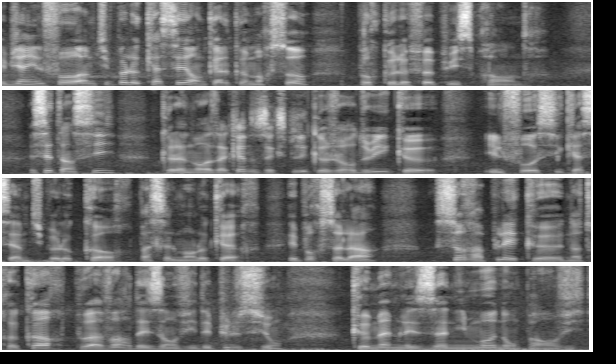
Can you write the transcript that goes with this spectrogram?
eh bien il faut un petit peu le casser en quelques morceaux pour que le feu puisse prendre. Et c'est ainsi que la Norazaka nous explique aujourd'hui qu'il faut aussi casser un petit peu le corps, pas seulement le cœur. Et pour cela, se rappeler que notre corps peut avoir des envies, des pulsions, que même les animaux n'ont pas envie.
